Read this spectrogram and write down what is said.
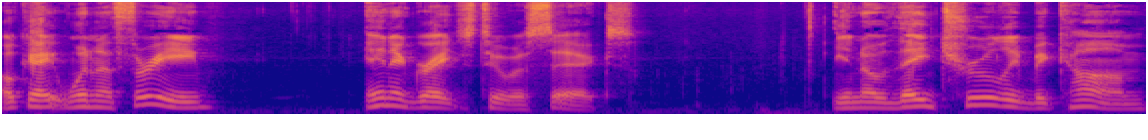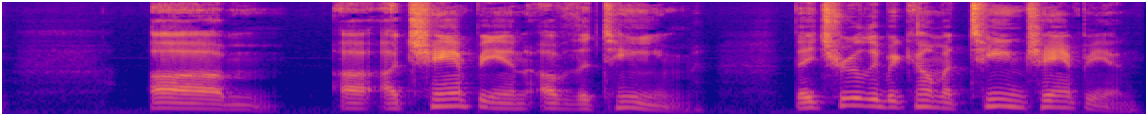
Okay, when a three integrates to a six, you know, they truly become um, a, a champion of the team. They truly become a team champion,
